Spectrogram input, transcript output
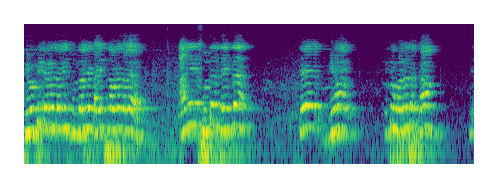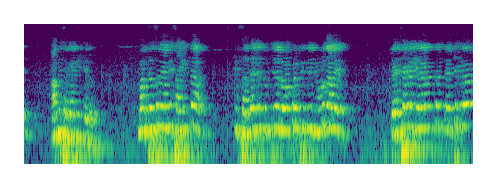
पीओपी करण्यात आली सुंदरच्या टाईल्स लावण्यात आल्या. आणि एक सुंदर देखणं ते विहार इथे उभारण्याचं काम आम्ही सगळ्यांनी केलं. मग जसं यांनी सांगितलं की सध्याचे तुमचे जे लोकप्रतिनिधी निवडून आले त्यांच्याकडे गेल्यानंतर त्यांच्याकडं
